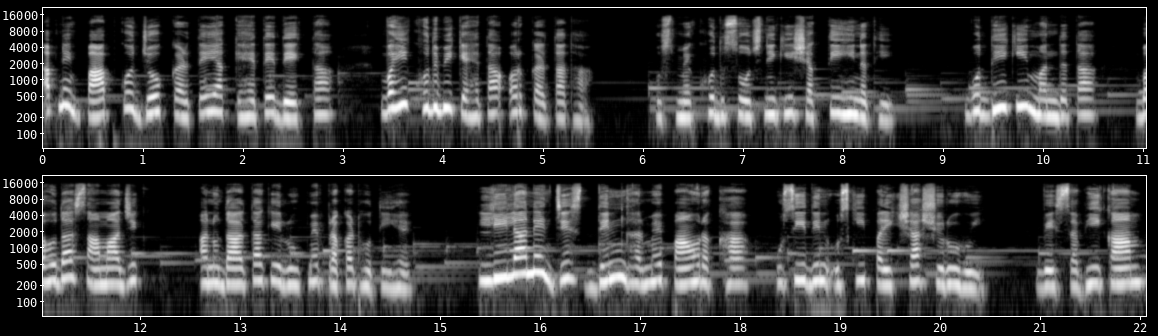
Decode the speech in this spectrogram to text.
अपने बाप को जो करते या कहते देखता, वही खुद भी कहता और करता था। उसमें खुद सोचने की शक्ति ही न थी। बुद्धि की मंदता बहुधा सामाजिक अनुदारता के रूप में प्रकट होती है। लीला ने जिस दिन घर में पाँव रखा, उसी दिन उसकी परीक्षा शुरू हुई। वे सभी काम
